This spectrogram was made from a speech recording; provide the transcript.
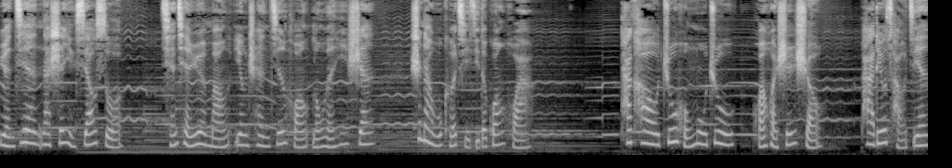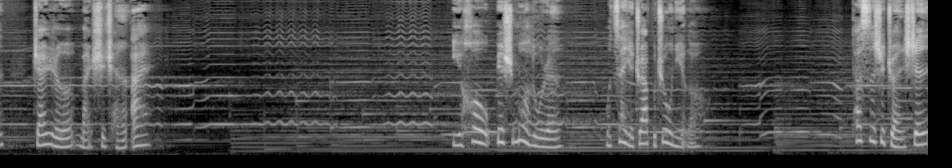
远见那身影萧索，浅浅月芒映衬金黄龙纹衣衫，是那无可企及的光华。他靠朱红木柱，缓缓伸手，怕丢草尖，沾惹满是尘埃。以后便是陌路人，我再也抓不住你了。他似是转身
